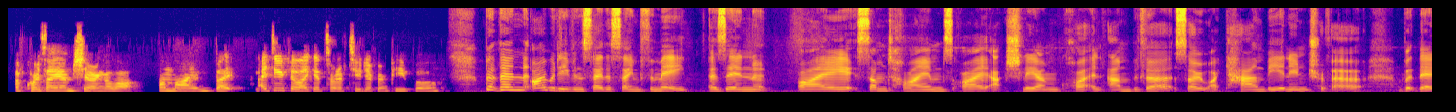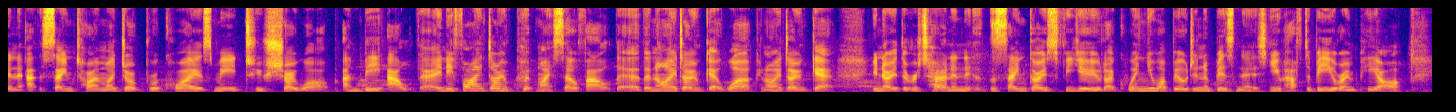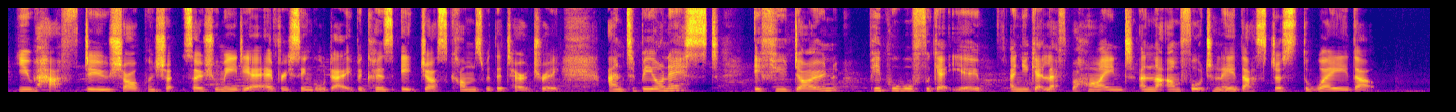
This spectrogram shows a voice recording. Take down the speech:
of course I am sharing a lot online, but I do feel like it's sort of two different people. But then I would even say the same for me, as in I sometimes I actually am quite an ambivert, so I can be an introvert, but then at the same time my job requires me to show up and be out there. And if I don't put myself out there, then I don't get work and I don't get, you know, the return and it, the same goes for you. Like when you are building a business, you have to be your own PR. You have to show up on sh- social media every single day because it just comes with the territory. And to be honest, if you don't, people will forget you and you get left behind. And that, unfortunately, that's just the way that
